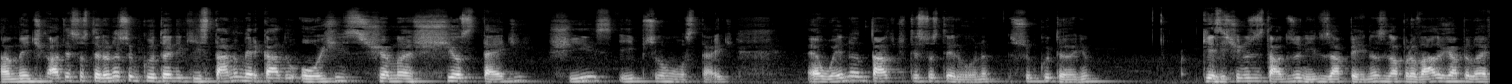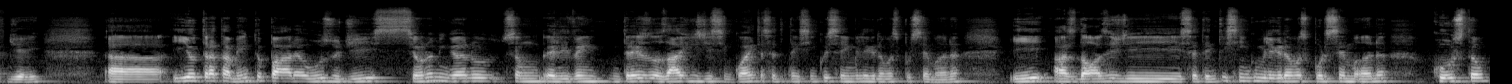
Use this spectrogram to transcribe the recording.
A, a, testosterona subcutânea que está no mercado hoje se chama Xiosted, XYOSTED, é o enantato de testosterona subcutâneo, que existe nos Estados Unidos apenas, aprovado já pelo FDA, Uh, e o tratamento para o uso de, se eu não me engano, são, ele vem em três dosagens de 50, 75 e 100 miligramas por semana. E as doses de 75 miligramas por semana custam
